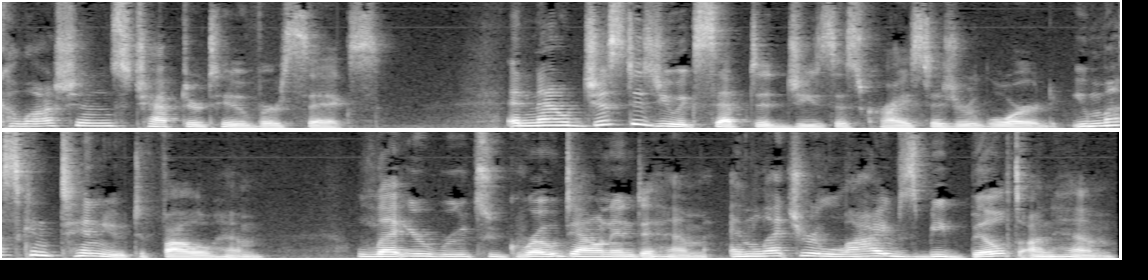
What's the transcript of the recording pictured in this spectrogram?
Colossians chapter 2 verse 6. And now just as you accepted Jesus Christ as your Lord, you must continue to follow him. Let your roots grow down into him and let your lives be built on him.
